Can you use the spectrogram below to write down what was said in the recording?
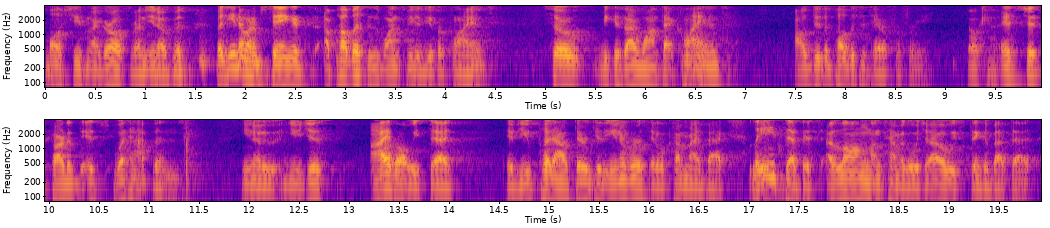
Well, she's my girlfriend, you know, but but you know what I'm saying. It's a publicist wants me to do her client, so because I want that client, I'll do the publicist's hair for free. Okay. It's just part of the, it's what happens. You know, you just I've always said if you put out there into the universe, it'll come right back. Lainey said this a long, long time ago, which I always think about that.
